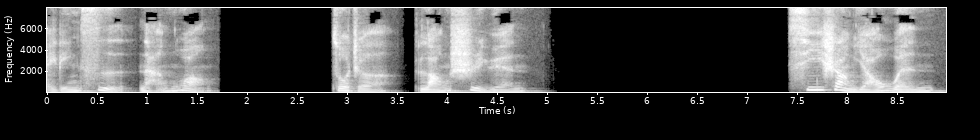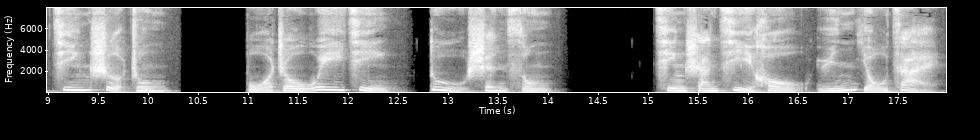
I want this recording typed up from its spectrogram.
百灵寺难忘。作者：郎世元。溪上遥闻金舍钟，泊舟微径渡深松。青山霁后云犹在，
